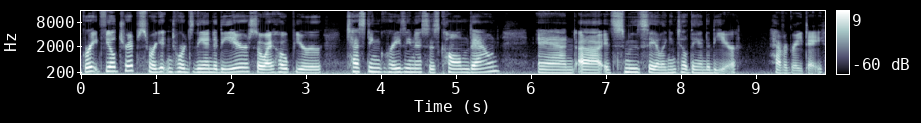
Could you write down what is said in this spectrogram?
great field trips. We're getting towards the end of the year, so I hope your testing craziness has calmed down and uh, it's smooth sailing until the end of the year. Have a great day.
